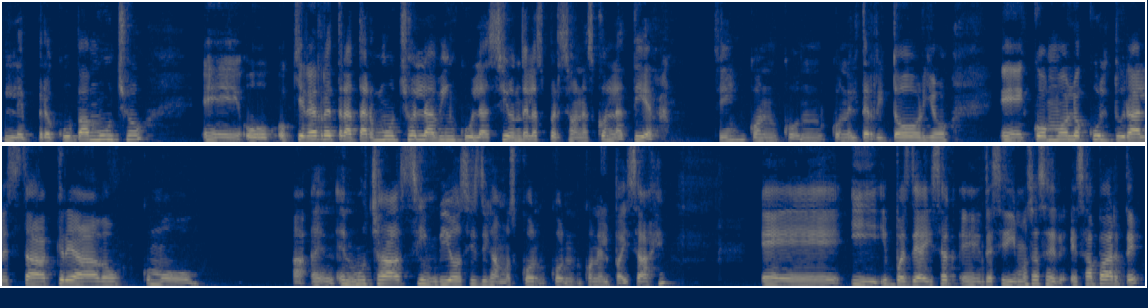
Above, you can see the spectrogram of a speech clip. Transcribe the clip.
le, preocupa mucho eh, o, quiere retratar mucho la vinculación de las personas con la tierra, ¿sí? Con, el territorio, eh, cómo lo cultural está creado como en, mucha simbiosis, digamos, con, con el paisaje. Eh, y, pues de ahí eh, decidimos hacer esa parte.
